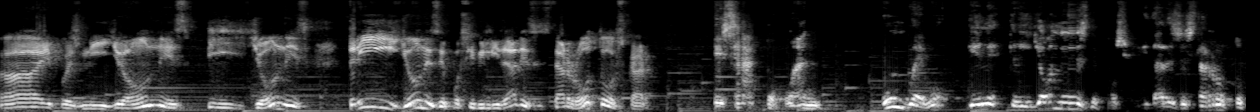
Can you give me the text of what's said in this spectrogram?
Ay, pues millones, billones trillones de posibilidades de estar roto, Oscar. Exacto, Juan. Un huevo tiene trillones de posibilidades de estar roto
